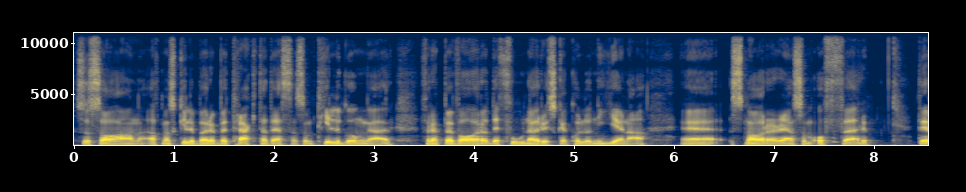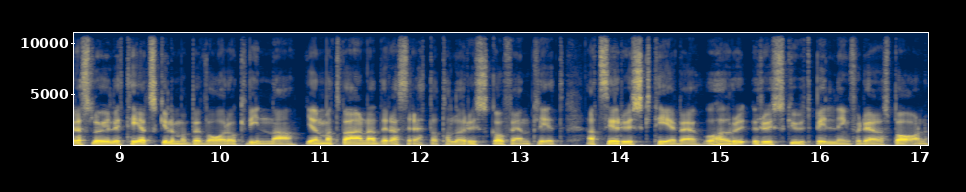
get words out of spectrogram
så sa han att man skulle börja betrakta dessa som tillgångar för att bevara de forna ryska kolonierna eh, snarare än som offer. Deras lojalitet skulle man bevara och vinna genom att värna deras rätt att tala ryska offentligt, att se rysk tv och ha rysk utbildning för deras barn.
